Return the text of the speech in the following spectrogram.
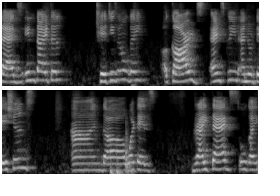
tags in title छह चीज़ें हो गई। Uh, cards, end screen annotations, and uh, what else? Tags. हो गए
